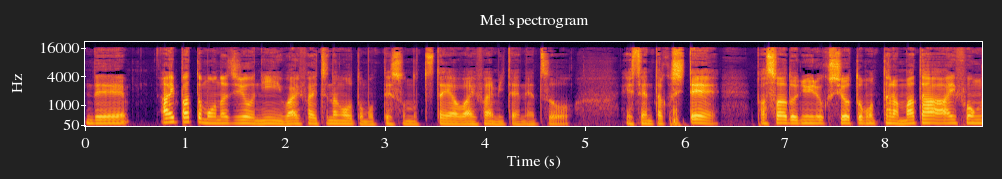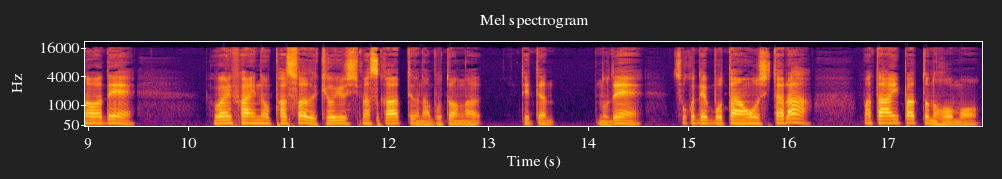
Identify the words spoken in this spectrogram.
で、iPad も同じように Wi-Fi つなごうと思って、その TSUTAYA Wi-Fi みたいなやつを選択して、パスワード入力しようと思ったら、また iPhone 側で Wi-Fi のパスワード共有しますかっていうようなボタンが出たので、そこでボタンを押したら、また iPad の方も、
